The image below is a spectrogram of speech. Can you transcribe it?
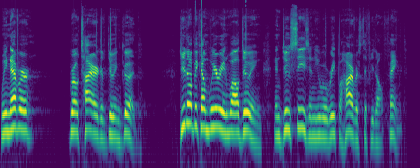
We never grow tired of doing good. Do not become weary in well doing. In due season, you will reap a harvest if you don't faint.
